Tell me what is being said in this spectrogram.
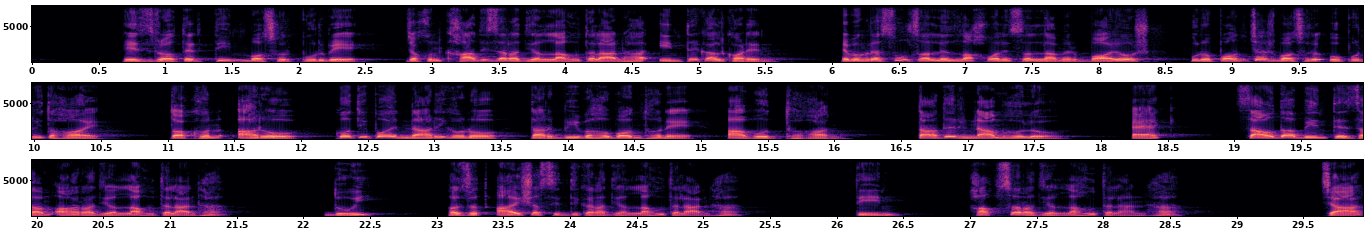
হিজরতের তিন বছর পূর্বে যখন খাদিজা রাজি আল্লাহ আনহা ইন্তেকাল করেন এবং রাসুল সাল্লাহ আলি সাল্লামের বয়স ঊনপঞ্চাশ বছরে উপনীত হয়, তখন আরও কতিপয় নারীগণও তার বিবাহ বন্ধনে আবদ্ধ হন। তাদের নাম হল, এক সাউদা বিনতে জাম আ রাজি আল্লাহ আনহা, দুই হজরত আয়েশা সিদ্দিকা রাজি আল্লাহ আনহা, তিন, হাফসা রাজি আল্লাহ আনহা, চার,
